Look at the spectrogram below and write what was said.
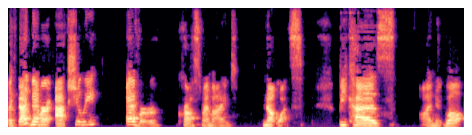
like, that never actually ever crossed my mind, not once, because I knew, well,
